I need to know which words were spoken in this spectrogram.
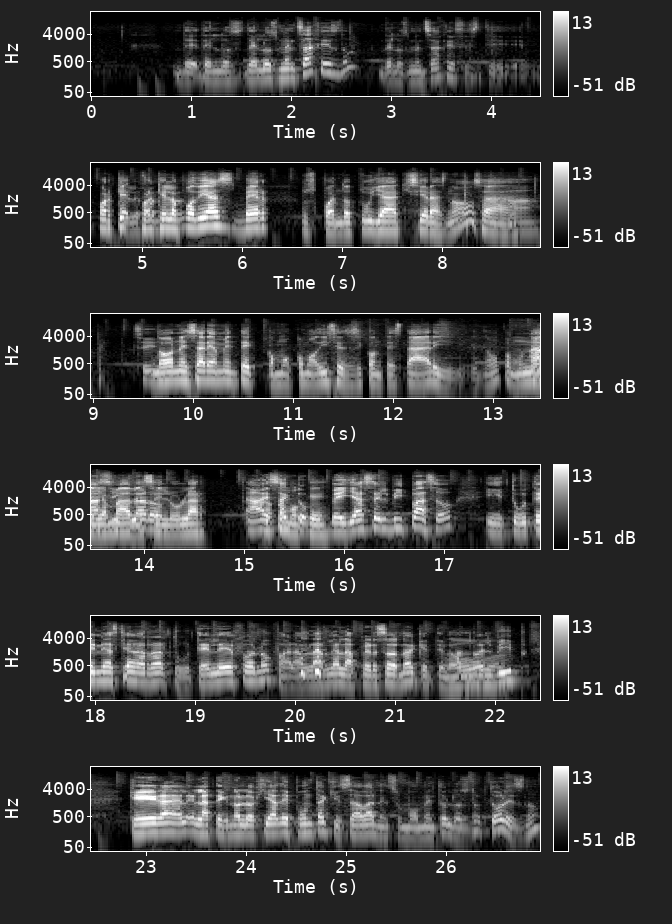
De, los, de los mensajes, ¿no? De los mensajes, este. Porque, porque lo podías ver pues, cuando tú ya quisieras, ¿no? O sea. No necesariamente como, como dices, así contestar y, ¿no? Como una ah, llamada de celular. Ah, exacto. Veías el bipaso y tú tenías que agarrar tu teléfono para hablarle a la persona que te mandó el VIP que era la tecnología de punta que usaban en su momento los doctores, ¿no?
